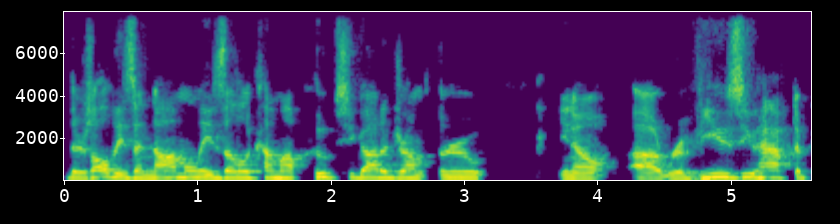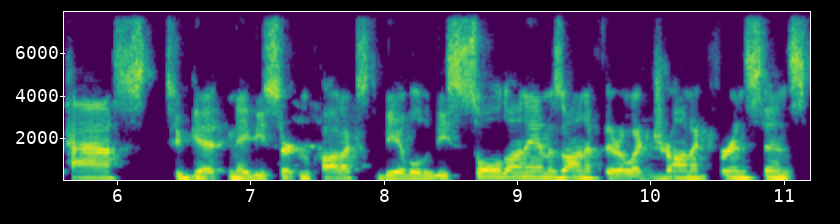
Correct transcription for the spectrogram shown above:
there's all these anomalies that'll come up, hoops you got to jump through you know uh, reviews you have to pass to get maybe certain products to be able to be sold on amazon if they're mm-hmm. electronic for instance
